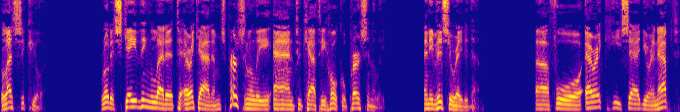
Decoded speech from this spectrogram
less secure, wrote a scathing letter to Eric Adams personally and to Kathy Hochul personally, and eviscerated them. Uh, for Eric, he said, you're inept.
